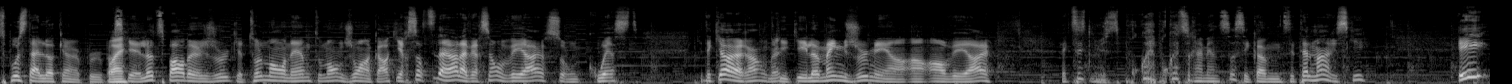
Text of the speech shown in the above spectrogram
tu pousses ta lock un peu parce Ouais. que là tu pars d'un jeu que tout le monde aime, tout le monde joue encore, qui est ressorti d'ailleurs la version VR sur une Quest qui était cohérente, Ouais. qui, qui est le même jeu mais en, en- en VR. Fait que tu sais, je me dis pourquoi pourquoi tu ramènes ça, c'est comme c'est tellement risqué. Et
